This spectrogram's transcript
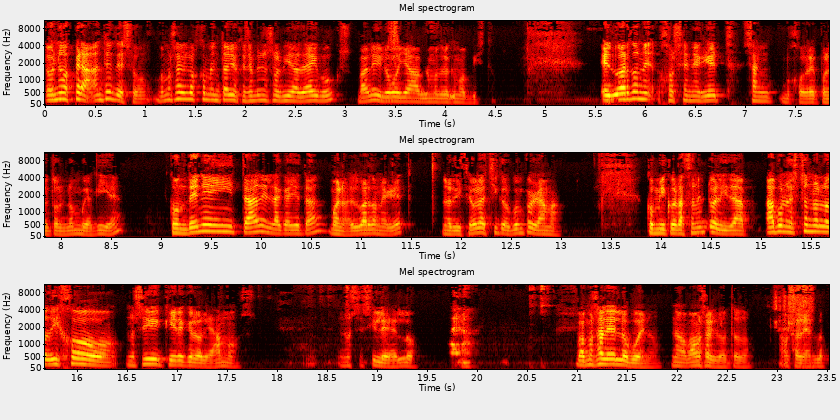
Oh, no, espera, antes de eso, vamos a ver los comentarios que siempre nos olvida de iVoox, ¿vale? Y luego ya hablamos de lo que hemos visto. Eduardo Ne- José Negret, San... joder, pone todo el nombre aquí, ¿eh? Con DNI tal, en la calle tal. Bueno, Eduardo Negret nos dice, hola chicos, buen programa. Con mi corazón en dualidad. Ah, bueno, esto nos lo dijo, no sé si quiere que lo leamos. No sé si leerlo. Bueno, Vamos a leer lo bueno. No, vamos a leerlo todo. Vamos a leerlo.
